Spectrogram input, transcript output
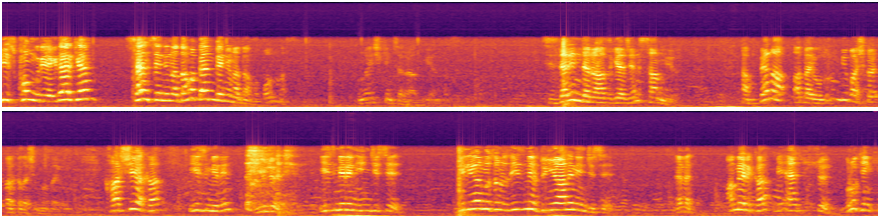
Biz kongreye giderken sen senin adamı ben benim adamı. Olmaz. Buna hiç kimse razı gelmez. Sizlerin de razı geleceğini sanmıyorum. Ha, ben aday olurum, bir başka arkadaşım aday olur. Karşıyaka İzmir'in gülü, İzmir'in incisi. Biliyor musunuz İzmir dünyanın incisi. Evet. Amerika bir enstitüsü, Brookings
